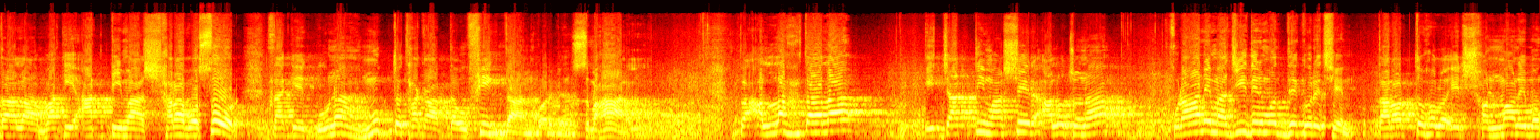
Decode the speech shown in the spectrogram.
তাআলা বাকি আটটি মাস সারা বছর তাকে গুনাহ মুক্ত থাকার তৌফিক দান করবেন। সুবহান তো আল্লাহ তাআলা এই চারটি মাসের আলোচনা কোরআনে মাজিদের মধ্যে করেছেন। তার অর্থ হলো এর সম্মান এবং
